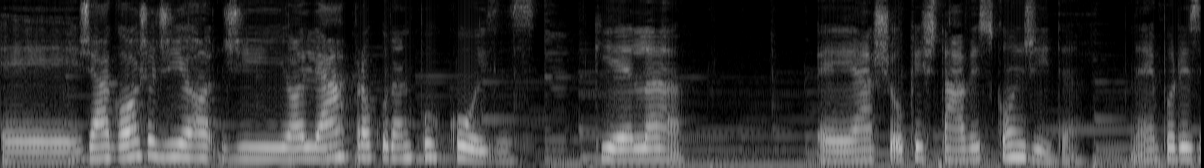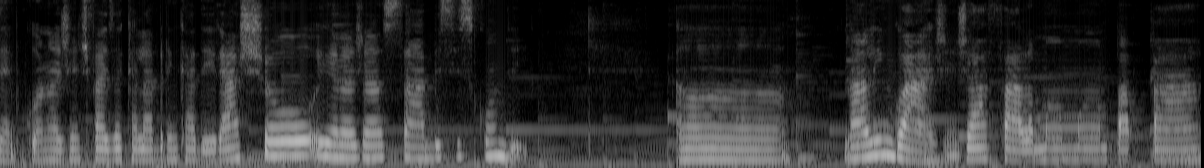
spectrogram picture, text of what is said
é, já gosta de, de olhar procurando por coisas que ela é, achou que estava escondida. Né? Por exemplo, quando a gente faz aquela brincadeira, achou e ela já sabe se esconder. Ah, na linguagem, já fala mamã, papá,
